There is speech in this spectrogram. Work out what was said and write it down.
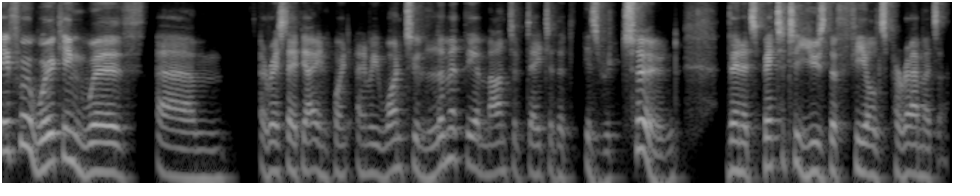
If we're working with um, a REST API endpoint and we want to limit the amount of data that is returned, then it's better to use the fields parameter.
